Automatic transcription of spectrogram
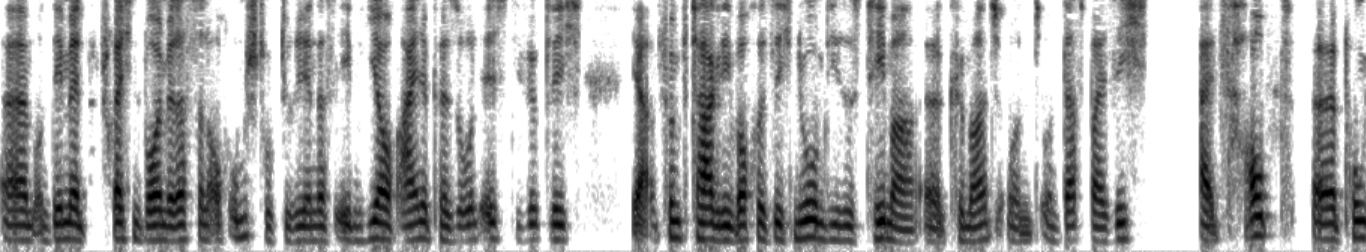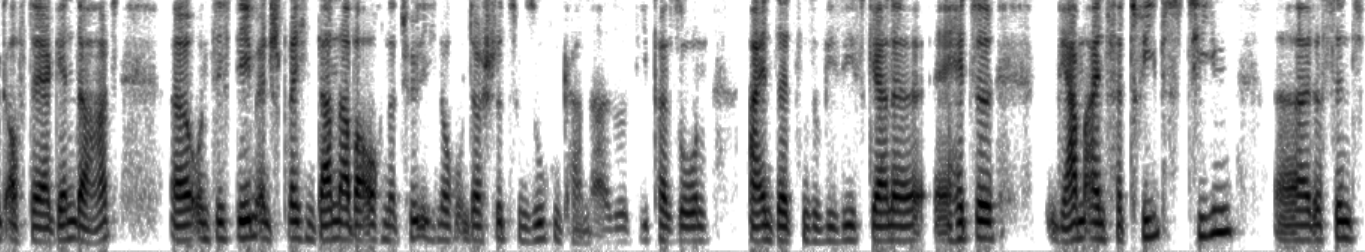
Ähm, und dementsprechend wollen wir das dann auch umstrukturieren, dass eben hier auch eine Person ist, die wirklich ja, fünf Tage die Woche sich nur um dieses Thema äh, kümmert und, und das bei sich als Hauptpunkt auf der Agenda hat äh, und sich dementsprechend dann aber auch natürlich noch Unterstützung suchen kann. Also die Person einsetzen, so wie sie es gerne äh, hätte. Wir haben ein Vertriebsteam. Äh, das sind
